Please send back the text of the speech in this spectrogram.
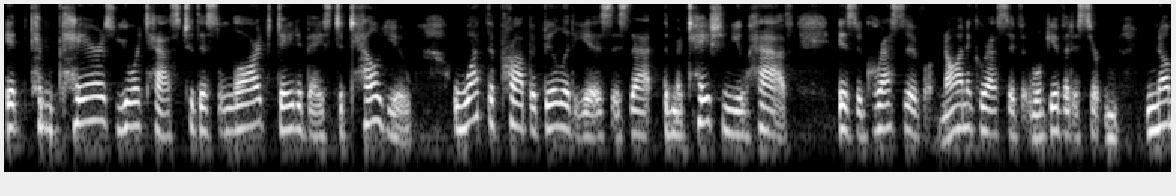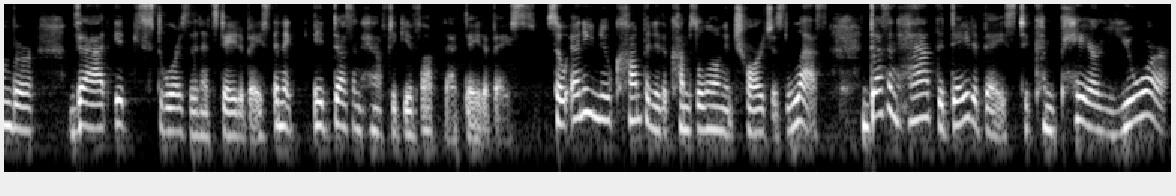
it compares your test to this large database to tell you what the probability is, is that the mutation you have is aggressive or non aggressive. It will give it a certain number that it stores in its database, and it, it doesn't have to give up that database. So any new company that comes along and charges less doesn't have the database to compare your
